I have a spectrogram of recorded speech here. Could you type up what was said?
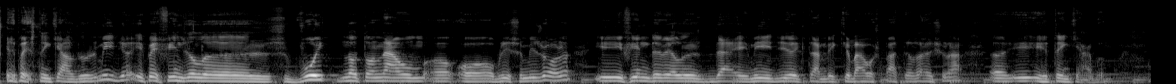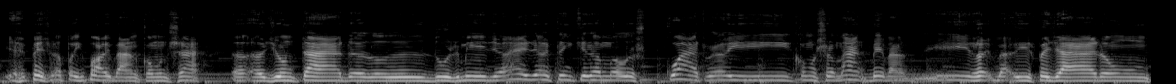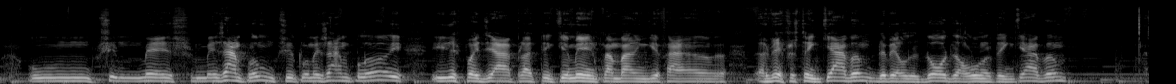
I després tancàvem dues mitja, i després fins a les 8 no tornàvem a, a obrir l'emissora, i fins a les 10 i mitja, que també acabava el pacte nacional, eh, i, i tancàvem. I després, a poi van començar a, a juntar de les dues milles, eh, ja tancarem a les quatre i començarem, bé, van, i, i després ja era un, un més, més ample, un cicle més ample, i, i després ja pràcticament quan van agafar, els vespres tancàvem, de bé a les 12 a l'una tancàvem,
